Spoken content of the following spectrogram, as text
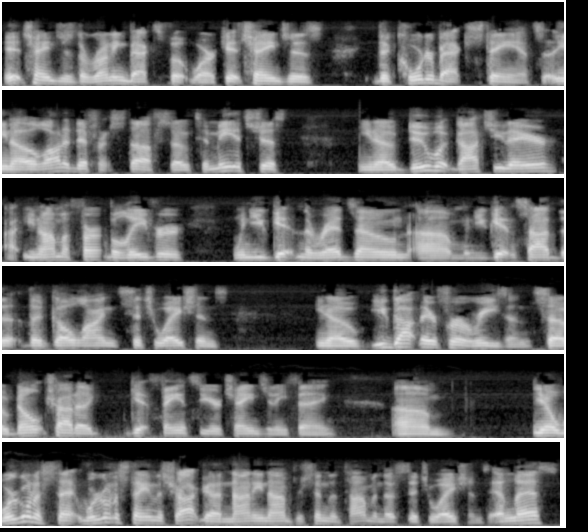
It changes the running back's footwork. It changes the quarterback stance, you know, a lot of different stuff. So to me, it's just, you know, do what got you there. You know, I'm a firm believer when you get in the red zone, um, when you get inside the, the goal line situations, you know, you got there for a reason. So don't try to get fancy or change anything. Um, you know, we're going to stay, we're going to stay in the shotgun 99% of the time in those situations, unless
